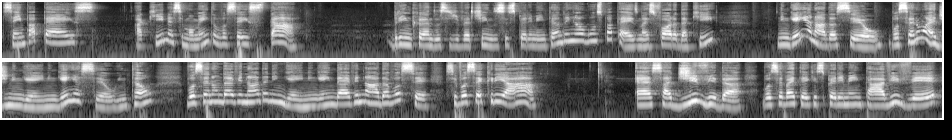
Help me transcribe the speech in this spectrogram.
Sem papéis. Aqui nesse momento você está brincando, se divertindo, se experimentando em alguns papéis, mas fora daqui Ninguém é nada seu. Você não é de ninguém, ninguém é seu. Então, você não deve nada a ninguém, ninguém deve nada a você. Se você criar essa dívida, você vai ter que experimentar, viver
